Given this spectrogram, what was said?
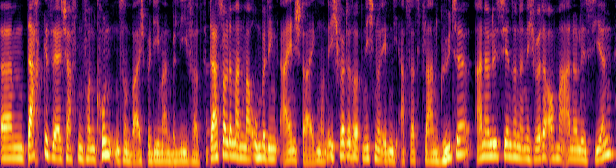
ähm, Dachgesellschaften von Kunden zum Beispiel, die man beliefert. Das sollte man mal unbedingt einsteigen. Und ich würde dort nicht nur eben die Absatzplangüte analysieren, sondern ich würde auch mal analysieren,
